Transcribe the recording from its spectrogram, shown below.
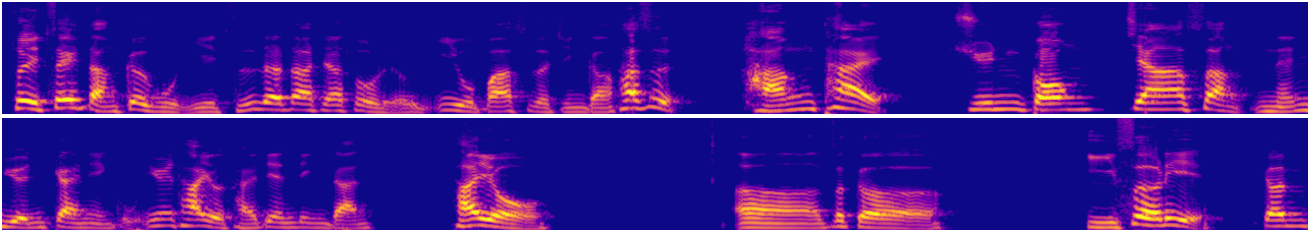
所以这一档个股也值得大家做留意。一五八四的金刚，它是航太、军工加上能源概念股，因为它有台电订单，它有呃这个以色列跟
